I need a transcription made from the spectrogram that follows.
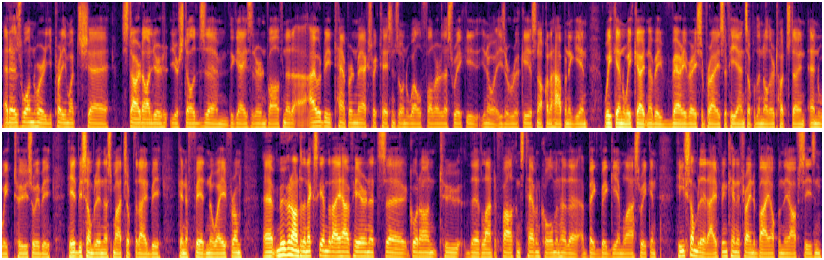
it is one where you pretty much uh, start all your, your studs, um, the guys that are involved in it. I would be tempering my expectations on Will Fuller this week. He, you know, he's a rookie. It's not going to happen again week in, week out, and I'd be very, very surprised if he ends up with another touchdown in week two. So he'd be, he'd be somebody in this matchup that I'd be kind of fading away from. Uh, moving on to the next game that I have here, and it's uh, going on to the Atlanta Falcons. Tevin Coleman had a, a, big, big game last week, and he's somebody that I've been kind of trying to buy up in the off season.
